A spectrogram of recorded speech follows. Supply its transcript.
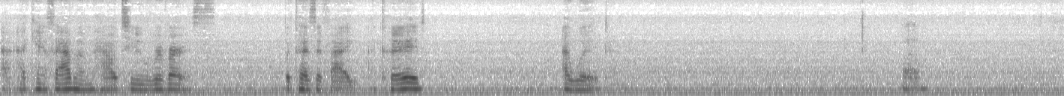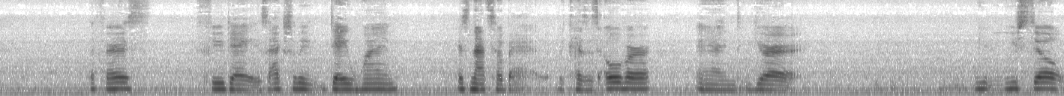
I, I can't fathom how to reverse. Because if I, I could, I would. Well, the first few days, actually, day one is not so bad because it's over and you're you, you still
